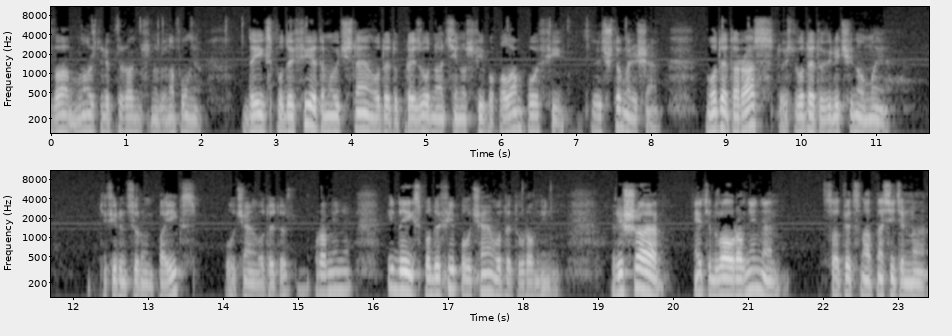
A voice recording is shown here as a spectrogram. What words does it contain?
Два множителя приравниваются нулю. Напомню, dx по dφ это мы вычисляем вот эту производную от синус φ пополам по φ. То есть, что мы решаем? Вот это раз, то есть вот эту величину мы дифференцируем по x, получаем вот это уравнение. И dx по dφ получаем вот это уравнение. Решая эти два уравнения, соответственно, относительно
